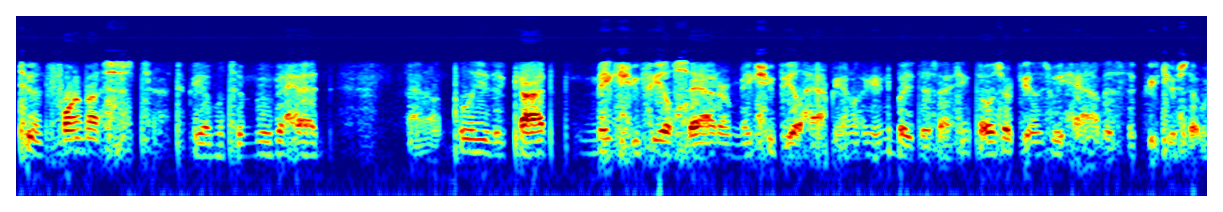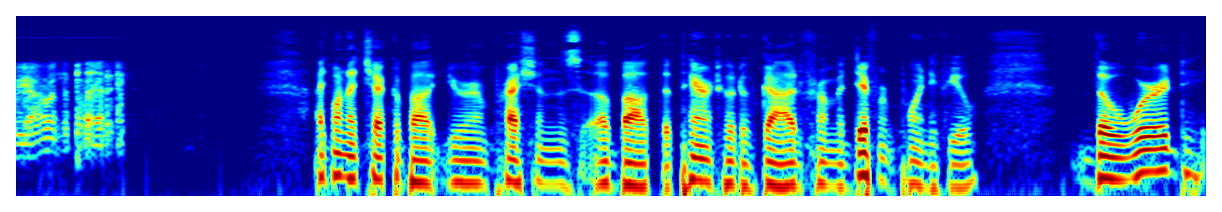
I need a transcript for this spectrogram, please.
to inform us to, to be able to move ahead. I don't believe that God makes you feel sad or makes you feel happy. I don't think anybody does. I think those are feelings we have as the creatures that we are on the planet. I want to check about your impressions about the parenthood of God from a different point of view. The word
